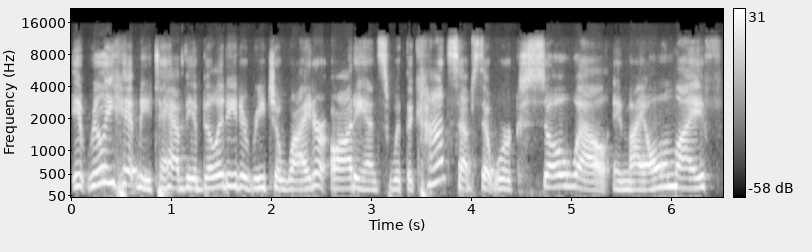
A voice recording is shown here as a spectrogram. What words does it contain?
it really hit me to have the ability to reach a wider audience with the concepts that work so well in my own life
